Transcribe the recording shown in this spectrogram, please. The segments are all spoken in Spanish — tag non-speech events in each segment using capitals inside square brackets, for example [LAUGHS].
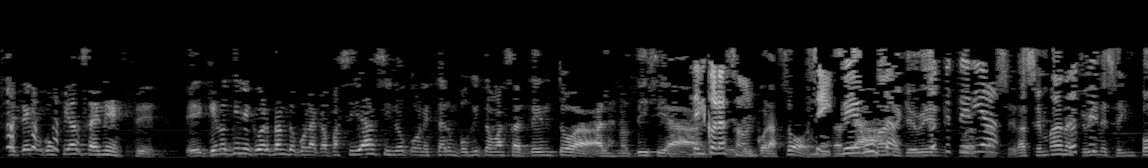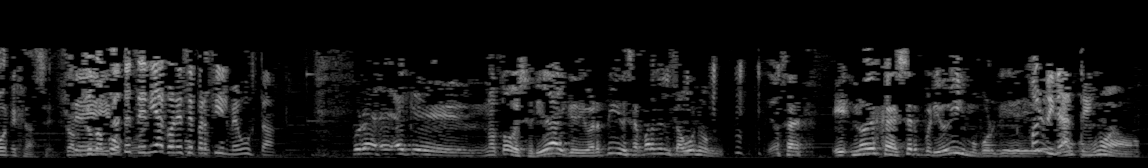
me tengo confianza en este, eh, que no tiene que ver tanto con la capacidad, sino con estar un poquito más atento a, a las noticias Del corazón. eh, del corazón. Sí, ¿no? Me La gusta. semana que No viene te juega tenía-. La semana no que te- viene se impone Hase. Yo, Sí, yo tampoco. no te ¿eh? tenía con ese perfil, me gusta. Pero hay, hay que, no todo es seriedad, hay que divertirse, aparte eso está bueno, [LAUGHS] o sea, eh, no deja de ser periodismo, porque Olvídate. uno,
